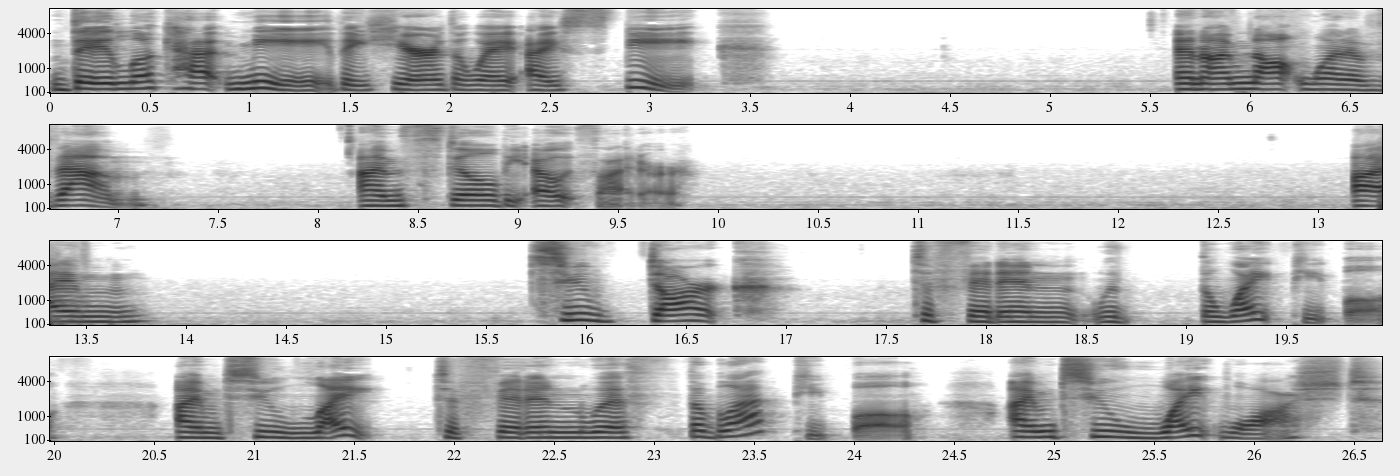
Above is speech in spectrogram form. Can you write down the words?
they look at me, they hear the way I speak, and I'm not one of them. I'm still the outsider. I'm too dark to fit in with the white people. I'm too light to fit in with the black people. I'm too whitewashed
